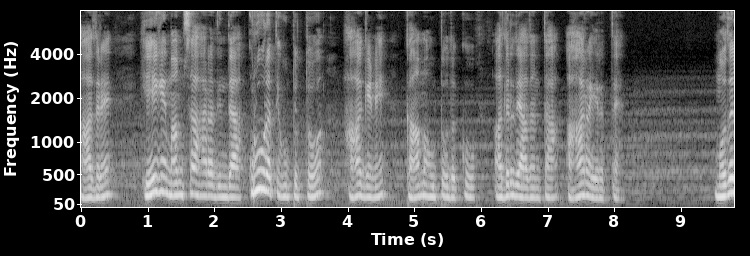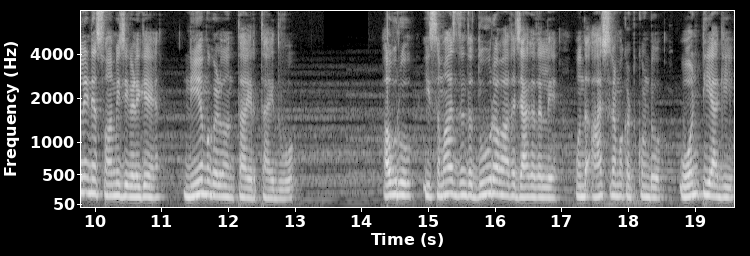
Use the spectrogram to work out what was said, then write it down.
ಆದರೆ ಹೇಗೆ ಮಾಂಸಾಹಾರದಿಂದ ಕ್ರೂರತೆ ಹುಟ್ಟುತ್ತೋ ಹಾಗೇನೆ ಕಾಮ ಹುಟ್ಟೋದಕ್ಕೂ ಅದರದೇ ಆದಂಥ ಆಹಾರ ಇರುತ್ತೆ. ಮೊದಲಿನ ಸ್ವಾಮೀಜಿಗಳಿಗೆ ನಿಯಮಗಳು ಅಂತ ಇರ್ತಾ ಇದ್ವು. ಅವರು ಈ ಸಮಾಜದಿಂದ ದೂರವಾದ ಜಾಗದಲ್ಲಿ ಒಂದು ಆಶ್ರಮ ಕಟ್ಕೊಂಡು ಒಂಟಿಯಾಗಿ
